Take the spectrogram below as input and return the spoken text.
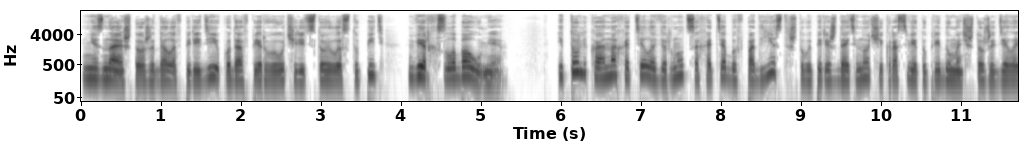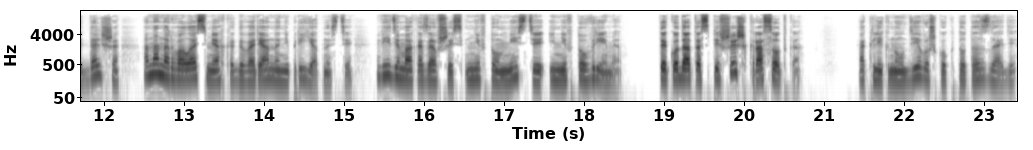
не зная, что ожидала впереди и куда в первую очередь стоило ступить, верх слабоумия. И только она хотела вернуться хотя бы в подъезд, чтобы переждать ночь и к рассвету придумать, что же делать дальше, она нарвалась, мягко говоря, на неприятности, видимо, оказавшись не в том месте и не в то время. «Ты куда-то спешишь, красотка?» — окликнул девушку кто-то сзади.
